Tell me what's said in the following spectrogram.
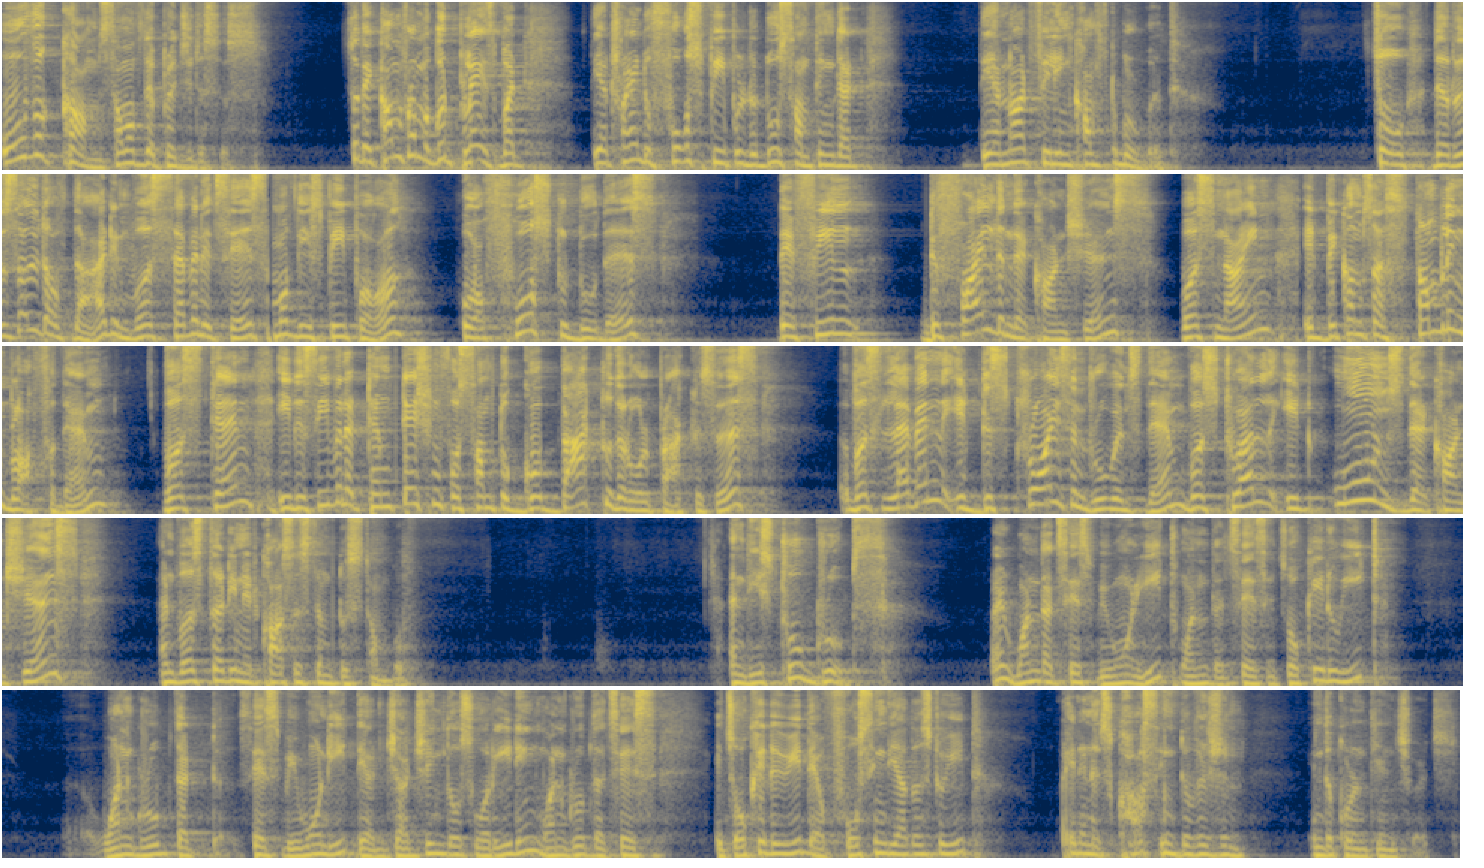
overcome some of their prejudices. So they come from a good place, but they are trying to force people to do something that they are not feeling comfortable with. So the result of that, in verse 7, it says, some of these people who are forced to do this, they feel defiled in their conscience. Verse 9, it becomes a stumbling block for them. Verse 10, it is even a temptation for some to go back to their old practices. Verse 11, it destroys and ruins them. Verse 12, it wounds their conscience. And verse 13, it causes them to stumble. And these two groups, right? One that says we won't eat, one that says it's okay to eat. Uh, one group that says we won't eat, they're judging those who are eating. One group that says it's okay to eat, they're forcing the others to eat, right? And it's causing division in the Corinthian church.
